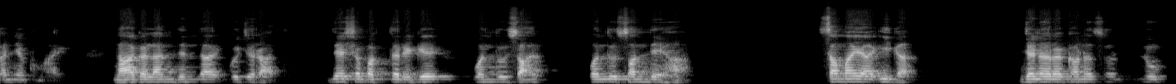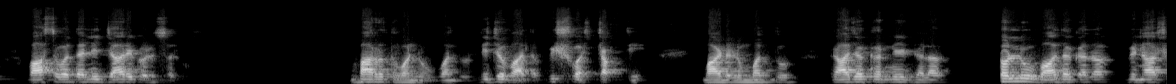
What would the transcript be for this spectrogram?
ಕನ್ಯಾಕುಮಾರಿ, ನಾಗಾಲ್ಯಾಂಡ್ದಿಂದ ಗುಜರಾತ್ ದೇಶಭಕ್ತರಿಗೆ ಒಂದು ಸಹ ಒಂದು ಸಂದೇಹ. ಸಮಯ ಈಗ. ಜನರ ಕನಸನ್ನು ವಾಸ್ತವದಲ್ಲಿ ಜಾರಿಗೊಳಿಸಲು. ಭಾರತವನ್ನು ಒಂದು ನಿಜವಾದ ವಿಶ್ವ ಶಕ್ತಿ ಮಾಡಲು ಮತ್ತು ರಾಜಕಾರಣಿಗಳ ಟೊಲ್ಲುವಾದಗಳ ವಿನಾಶ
